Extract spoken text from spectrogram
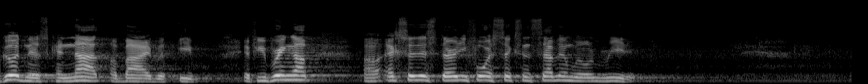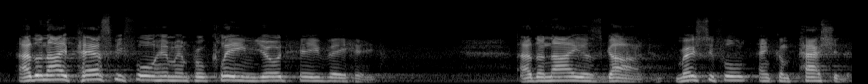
goodness cannot abide with evil. If you bring up uh, Exodus 34, 6 and 7, we'll read it. Adonai passed before him and proclaimed Yod He Vehe. Adonai is God, merciful and compassionate,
